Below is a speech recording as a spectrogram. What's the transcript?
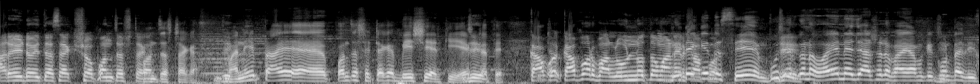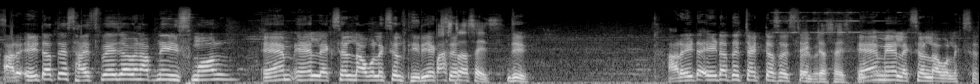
আর রেট হইতাছে একশো পঞ্চাশ টাকা। পঞ্চাশ টাকা। মানে প্রায় পঞ্চাশ টাকা বেশি আর কি একটাতে। কাপড় ভালো উন্নত মানের কিন্তু সেম বুঝার জি। কোনো হয় না যে আসলে ভাই আমাকে কোনটা দিচ্ছে। আর এইটাতে সাইজ পেয়ে যাবেন আপনি small M L XL double XL three XL size জি। আর এটা এইটাতে চারটা সাইজ চারটা পেয়ে M L XL double XL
